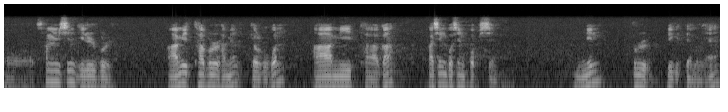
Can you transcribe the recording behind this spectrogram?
어, 삼신일불 아미타불 하면 결국은 아미타가 하신보신 법신인 불이기 때문에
